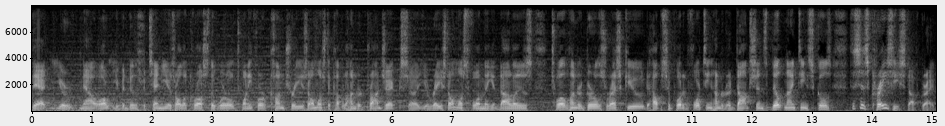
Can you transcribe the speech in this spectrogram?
that you're now all you've been doing this for 10 years all across the world 24 countries almost a couple of hundred projects. Uh, you raised almost $4 million 1200 girls rescued helped supported 1400 adoptions built 19 schools. This is crazy stuff greg.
